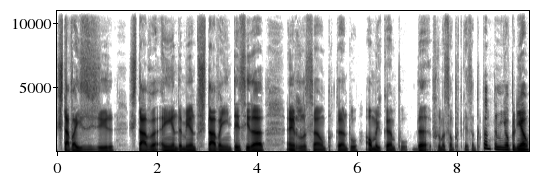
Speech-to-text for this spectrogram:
estava a exigir, estava em andamento, estava em intensidade em relação, portanto, ao meio-campo da formação portuguesa. Portanto, na minha opinião,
